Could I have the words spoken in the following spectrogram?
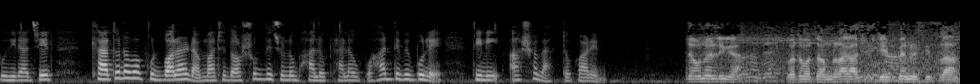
বহিরাজ্যের খ্যাতনামা ফুটবলাররা মাঠে দর্শকদের জন্য ভালো খেলা উপহার দেবে বলে তিনি আশা ব্যক্ত করেন। জাউনের লিগা। গত বছর আমরা রাগা চ্যাম্পিয়ন হয়েছি প্লাস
